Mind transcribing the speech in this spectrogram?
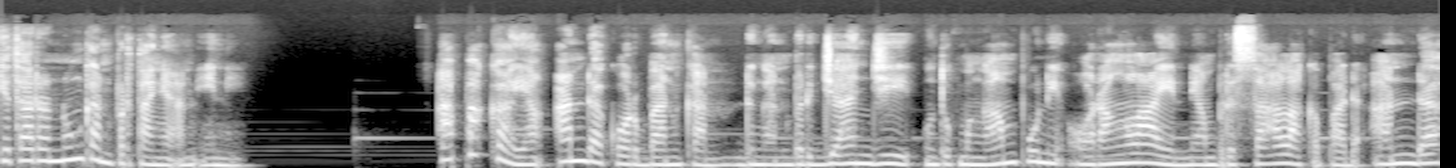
kita renungkan pertanyaan ini Apakah yang Anda korbankan dengan berjanji untuk mengampuni orang lain yang bersalah kepada Anda,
